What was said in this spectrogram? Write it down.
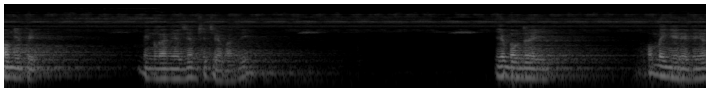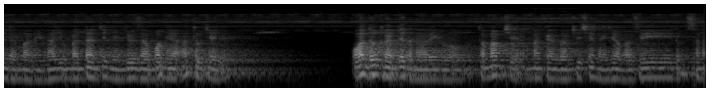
ကောင်းမြတ်တဲ့မင်္ဂလာနေခြင်းဖြစ်ကြပါစေရပုံတိုင်းဟောမိန်ငယ်တဲ့တရားဓမ္မတွေနာယူမတ္တကြည်မြင်ကြိုးစားပွားများအထောက်ကျရဲ့ဝါဒုက္ခပြဿနာတွေကိုဓမ္မဖြစ်အမှန်ကန်စွာဖြေရှင်းနိုင်ကြပါစေလို့ဆန္ဒ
